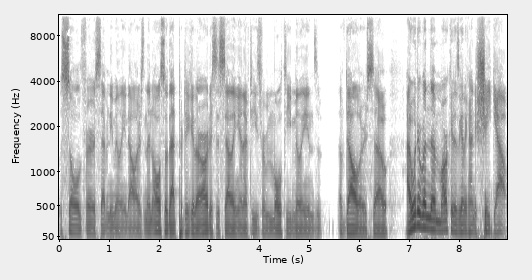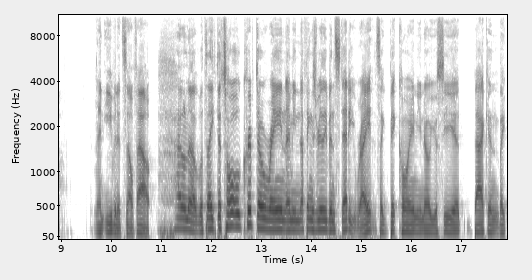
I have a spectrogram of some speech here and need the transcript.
was sold for seventy million dollars, and then also that particular artist is selling NFTs for multi millions of, of dollars. So I wonder when the market is going to kind of shake out and even itself out. I don't know. With like this whole crypto reign, I mean, nothing's really been steady, right? It's like Bitcoin. You know, you'll see it back in like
